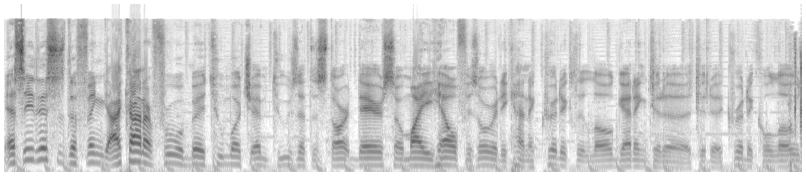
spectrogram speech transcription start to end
Yeah, see, this is the thing. I kind of threw a bit too much M2s at the start there, so my health is already kind of critically low, getting to the to the critical lows,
